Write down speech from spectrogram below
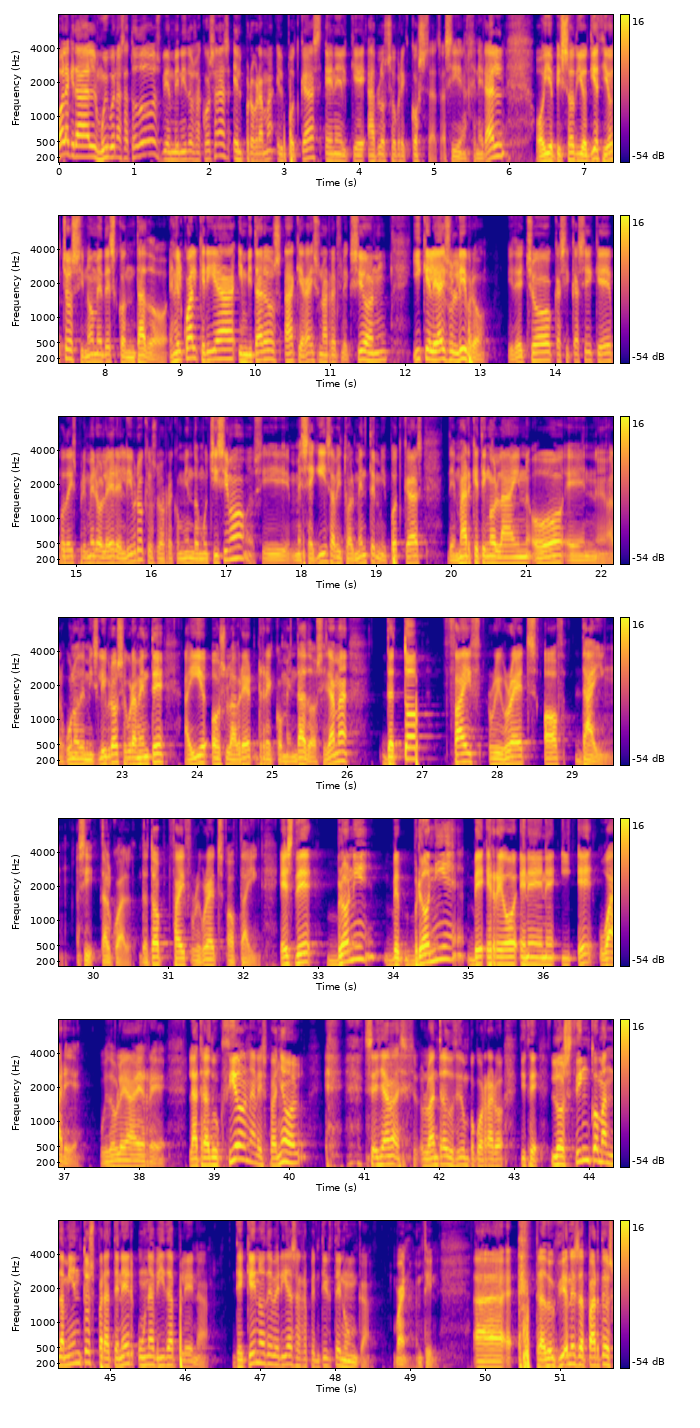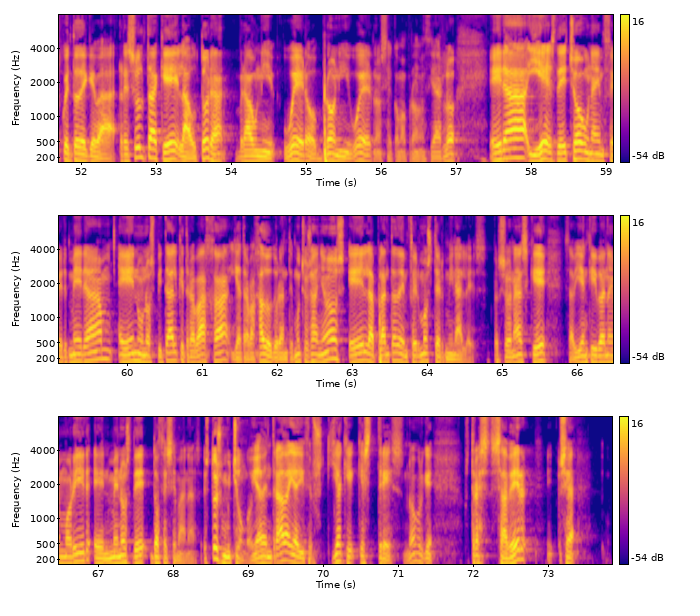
Hola, ¿qué tal? Muy buenas a todos, bienvenidos a Cosas, el programa, el podcast en el que hablo sobre cosas, así en general. Hoy episodio 18, si no me he descontado, en el cual quería invitaros a que hagáis una reflexión y que leáis un libro. Y de hecho, casi casi que podéis primero leer el libro, que os lo recomiendo muchísimo. Si me seguís habitualmente en mi podcast de marketing online o en alguno de mis libros, seguramente ahí os lo habré recomendado. Se llama The Top Five Regrets of Dying. Así, tal cual. The Top Five Regrets of Dying. Es de Bronnie, Bronnie B-R-O-N-N-I-E, Ware. W-A-R. La traducción al español se llama, lo han traducido un poco raro, dice, los cinco mandamientos para tener una vida plena. ¿De qué no deberías arrepentirte nunca? Bueno, en fin. Uh, traducciones aparte os cuento de qué va. Resulta que la autora, Brownie Ware o Bronnie Ware, no sé cómo pronunciarlo, era y es de hecho una enfermera en un hospital que trabaja y ha trabajado durante muchos años en la planta de enfermos terminales. Personas que sabían que iban a morir en menos de 12 semanas. Esto es muy chungo. Ya de entrada ya dices, hostia, qué, qué estrés, ¿no? Porque, ostras, saber, o sea,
